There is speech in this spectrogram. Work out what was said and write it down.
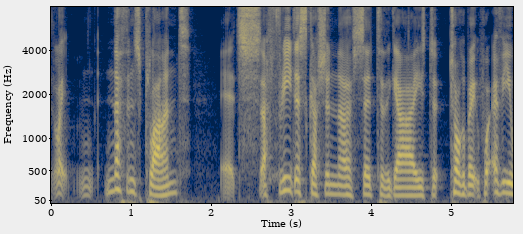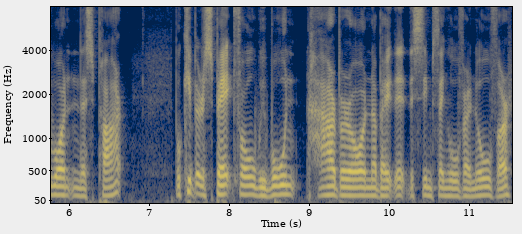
like, nothing's planned. It's a free discussion. I've said to the guys to talk about whatever you want in this part. We'll keep it respectful. We won't harbour on about the, the same thing over and over.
